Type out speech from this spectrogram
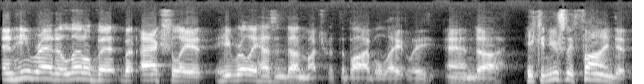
and he read a little bit, but actually it, he really hasn't done much with the Bible lately, and uh, he can usually find it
